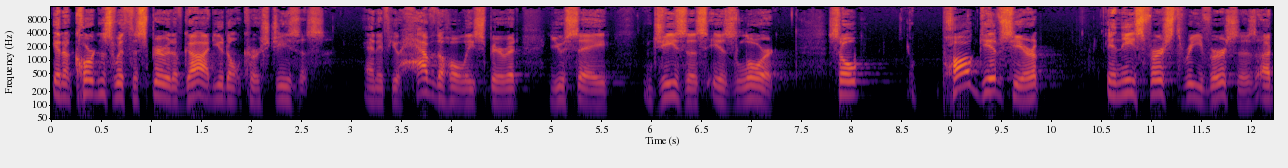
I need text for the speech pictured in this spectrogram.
in accordance with the Spirit of God, you don't curse Jesus. And if you have the Holy Spirit, you say, Jesus is Lord. So, Paul gives here in these first three verses a,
